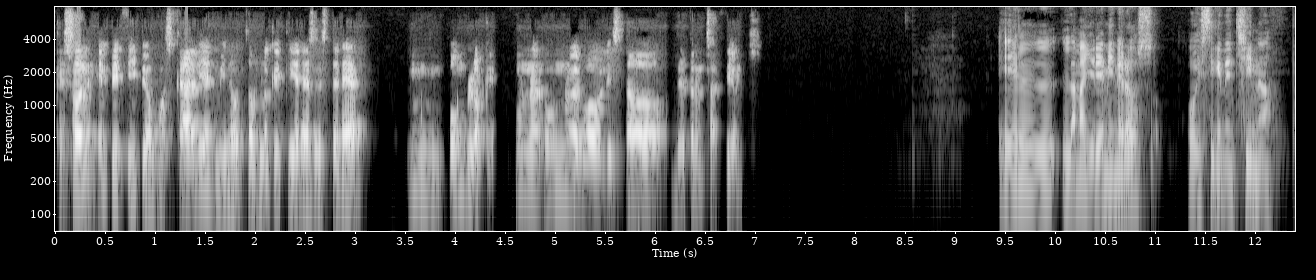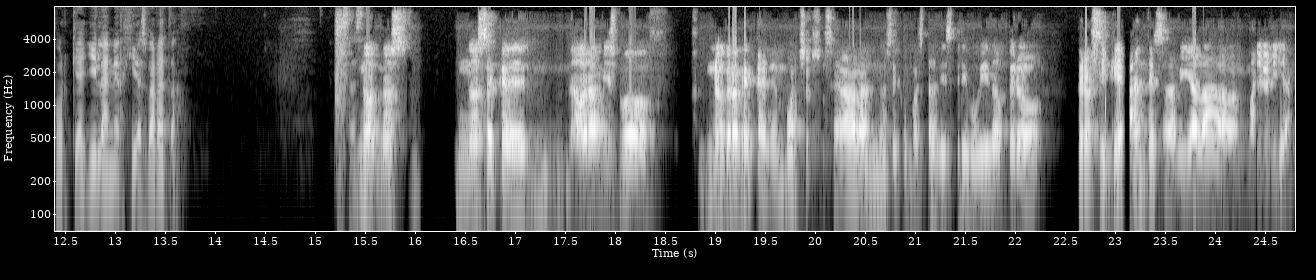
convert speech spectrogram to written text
que son en principio, pues cada 10 minutos lo que quieres es tener mm, un bloque, un nuevo listado de transacciones. la mayoría de mineros hoy siguen en China porque allí la energía es barata. No, no, sé qué, ahora mismo no creo que caigan muchos, o sea, ahora no sé cómo está distribuido, pero, pero sí que antes había la mayoría,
